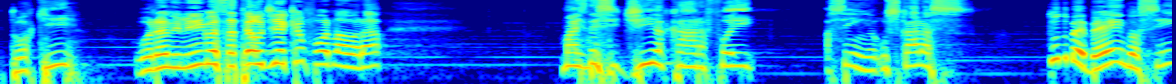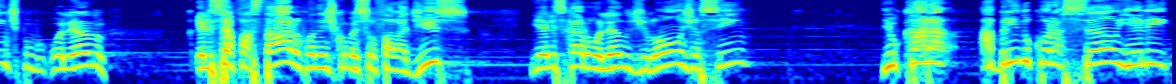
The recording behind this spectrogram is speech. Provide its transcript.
Estou aqui, orando em línguas até o dia que eu for lá orar. Mas nesse dia, cara, foi assim, os caras tudo bebendo assim, tipo, olhando eles se afastaram quando a gente começou a falar disso, e eles ficaram olhando de longe assim. E o cara abrindo o coração e ele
